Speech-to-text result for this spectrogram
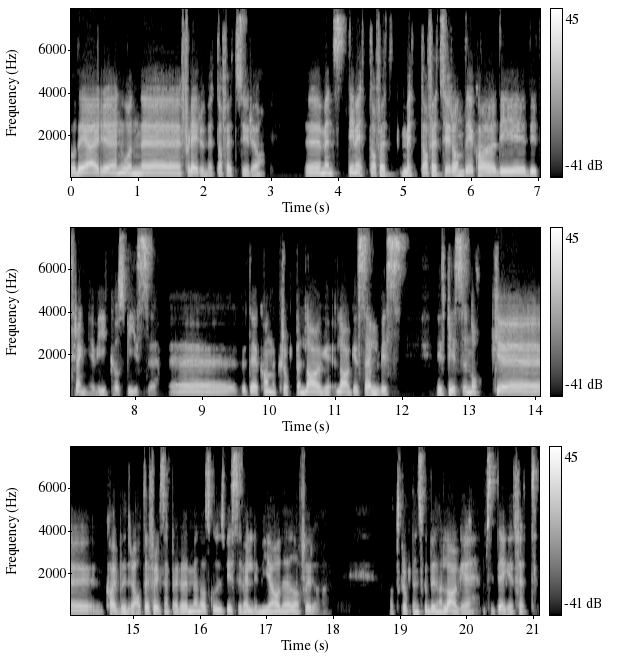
Og Det er noen eh, flerumetta fettsyrer. Eh, mens de metta, fett, metta fettsyrene de, de, trenger vi ikke å spise. det kan kroppen lage, lage selv hvis vi spiser nok karbohydrater f.eks. Men da skal du spise veldig mye av det da, for at kroppen skal begynne å lage sitt eget fett.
